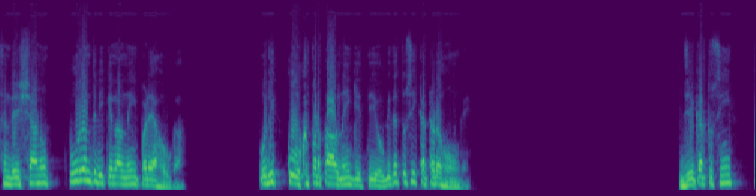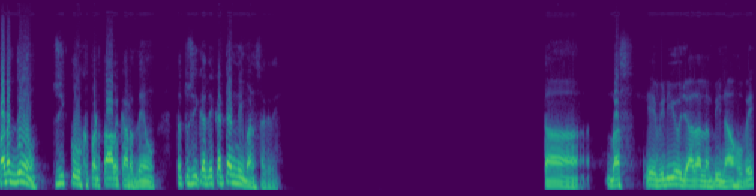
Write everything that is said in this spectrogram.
ਸੰਦੇਸ਼ਾਂ ਨੂੰ ਪੂਰਨ ਤਰੀਕੇ ਨਾਲ ਨਹੀਂ ਪੜਿਆ ਹੋਊਗਾ, ਉਹਦੀ ਕੋਖ ਪੜਤਾਲ ਨਹੀਂ ਕੀਤੀ ਹੋਊਗੀ, ਤਾਂ ਤੁਸੀਂ ਕੱਟੜ ਹੋਵੋਗੇ। ਜੇਕਰ ਤੁਸੀਂ ਪੜ੍ਹਦੇ ਹੋ, ਤੁਸੀਂ ਕੋਖ ਪੜਤਾਲ ਕਰਦੇ ਹੋ, ਤਾਂ ਤੁਸੀਂ ਕਦੇ ਕੱਟੜ ਨਹੀਂ ਬਣ ਸਕਦੇ। ਤਾਂ ਬਸ, ਇਹ ਵੀਡੀਓ ਜ਼ਿਆਦਾ ਲੰਬੀ ਨਾ ਹੋਵੇ।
